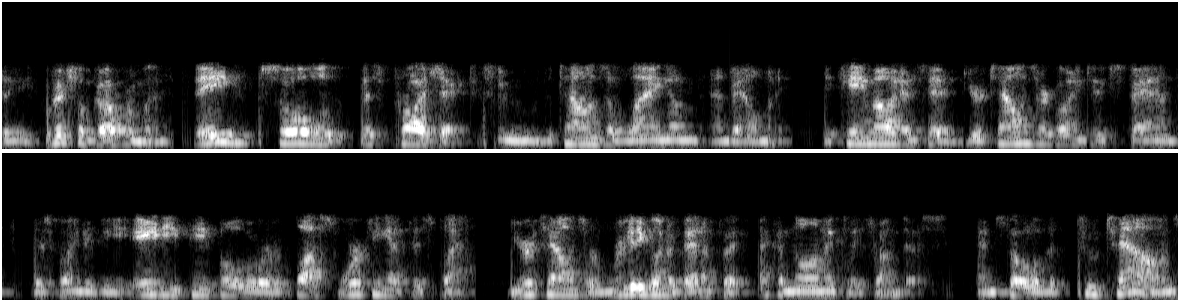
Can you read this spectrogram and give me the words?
The provincial government, they sold this project to the towns of Langham and Dalmeny. They came out and said, your towns are going to expand. There's going to be 80 people or plus working at this plant your towns are really going to benefit economically from this. And so the two towns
